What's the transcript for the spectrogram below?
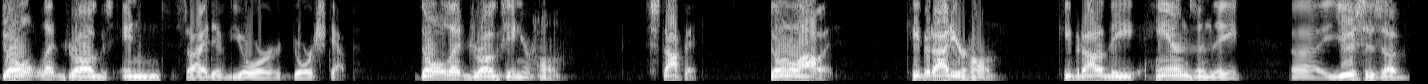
Don't let drugs inside of your doorstep. Don't let drugs in your home. Stop it. Don't allow it. Keep it out of your home. Keep it out of the hands and the uh, uses of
